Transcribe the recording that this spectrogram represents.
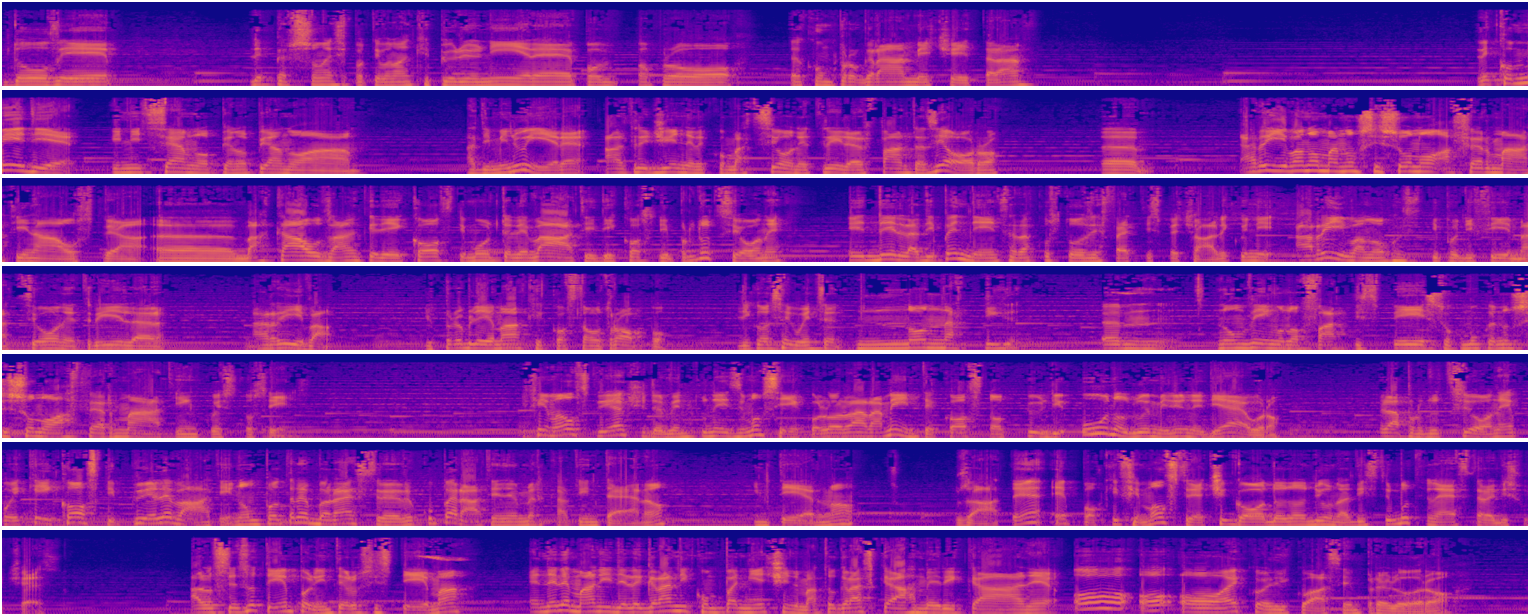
dove le persone si potevano anche più riunire, proprio eh, con programmi, eccetera. Le commedie iniziarono piano piano a a diminuire, altri generi come azione, thriller, fantasy horror eh, arrivano ma non si sono affermati in Austria eh, a causa anche dei costi molto elevati, dei costi di produzione e della dipendenza da costosi effetti speciali. Quindi arrivano questi tipi di film, azione, thriller, arriva. Il problema che costano troppo, di conseguenza non, atti- um, non vengono fatti spesso, comunque non si sono affermati in questo senso. I film austriaci del XXI secolo raramente costano più di 1-2 milioni di euro per la produzione, poiché i costi più elevati non potrebbero essere recuperati nel mercato interno, interno scusate, e pochi film austriaci godono di una distribuzione estera di successo. Allo stesso tempo l'intero sistema è nelle mani delle grandi compagnie cinematografiche americane. Oh oh oh, eccoli qua, sempre loro.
